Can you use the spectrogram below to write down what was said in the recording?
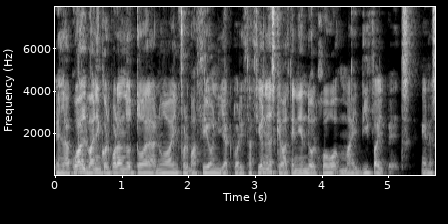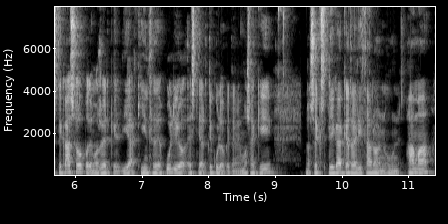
en la cual van incorporando toda la nueva información y actualizaciones que va teniendo el juego MyDeFiPets. En este caso podemos ver que el día 15 de julio, este artículo que tenemos aquí, nos explica que realizaron un AMA.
